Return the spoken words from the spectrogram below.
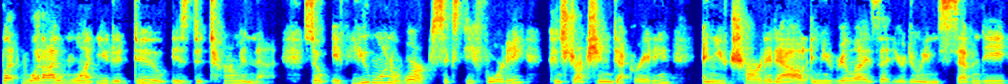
But what I want you to do is determine that. So if you want to work 60 40 construction decorating and you chart it out and you realize that you're doing 70%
